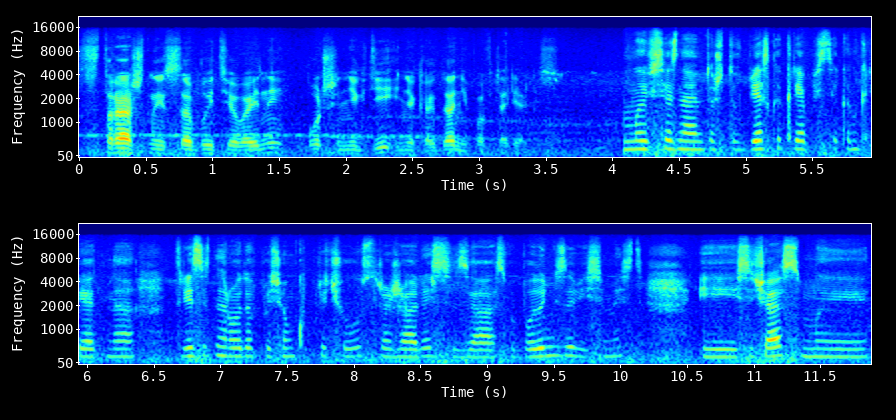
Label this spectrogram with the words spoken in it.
страшные события войны больше нигде и никогда не повторялись. Мы все знаем то, что в Брестской крепости конкретно 30 народов плечом к плечу сражались за свободу и независимость. И сейчас мы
